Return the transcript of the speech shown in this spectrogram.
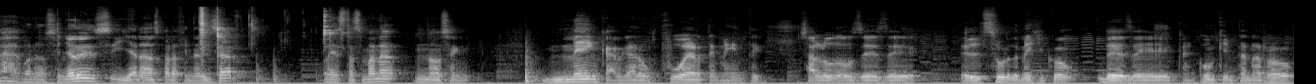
Ah, bueno, señores, y ya nada más para finalizar. Esta semana nos me encargaron fuertemente. Saludos desde el sur de México, desde Cancún, Quintana Roo,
